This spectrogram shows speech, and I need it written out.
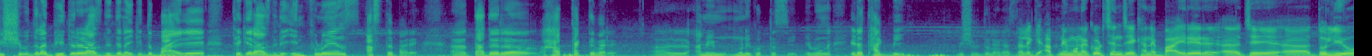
বিশ্ববিদ্যালয়ের ভিতরে রাজনীতি নাই, কিন্তু বাইরে থেকে রাজনীতি ইনফ্লুয়েন্স আসতে পারে তাদের হাত থাকতে পারে। আমি মনে করতেছি এবং এটা থাকবেই বিশ্ববিদ্যালয়ের তাহলে কি আপনি মনে করছেন যে এখানে বাইরের যে দলীয়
